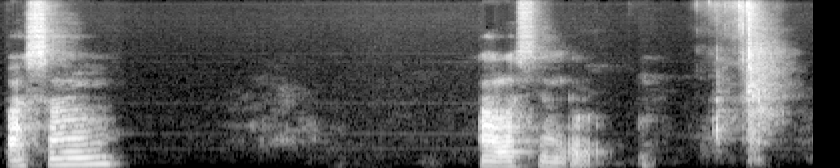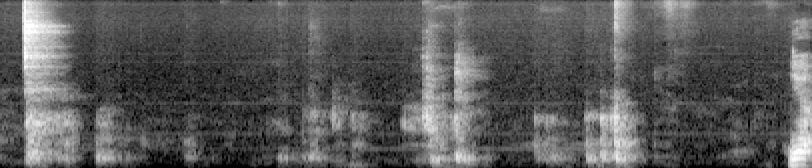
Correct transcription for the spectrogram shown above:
pasang alasnya dulu. Ya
